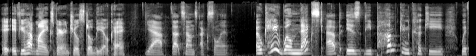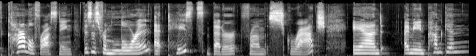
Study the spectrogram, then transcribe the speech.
if you have my experience, you'll still be okay. Yeah, that sounds excellent. Okay, well, next up is the pumpkin cookie with caramel frosting. This is from Lauren at Tastes Better from Scratch. And I mean, pumpkin,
